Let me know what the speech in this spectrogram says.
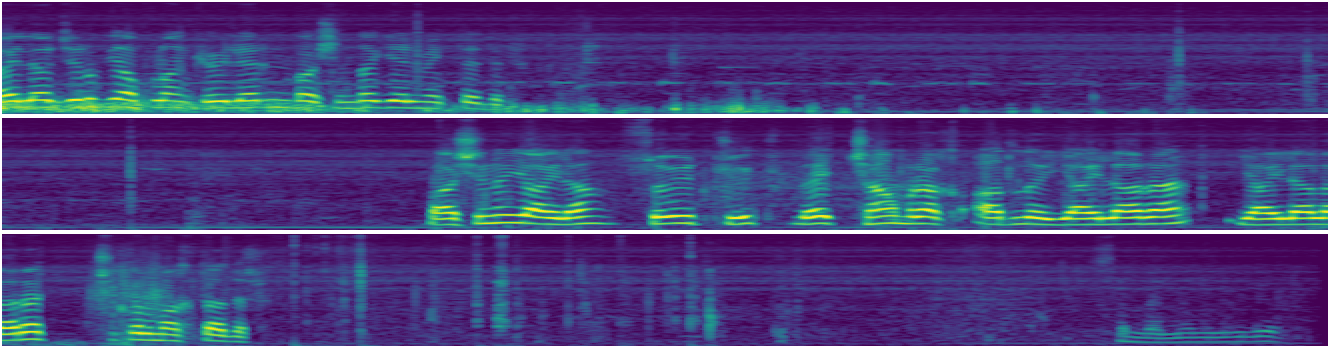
Yaylacılık yapılan köylerin başında gelmektedir. Başını yayla, Söğütçük ve Çamrak adlı yaylara, yaylalara çıkılmaktadır. Sen benden iyi biliyorsun.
